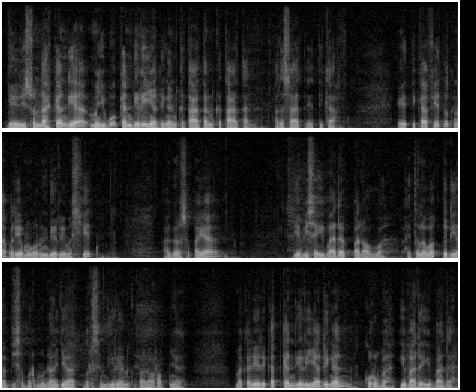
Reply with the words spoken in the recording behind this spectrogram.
Jadi disunnahkan dia menyibukkan dirinya dengan ketaatan-ketaatan pada saat i'tikaf. I'tikaf itu kenapa dia mengurung diri masjid? Agar supaya dia bisa ibadah kepada Allah. Itulah waktu dia bisa bermunajat, bersendirian kepada Rabbnya. Maka dia dekatkan dirinya dengan kurbah, ibadah-ibadah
